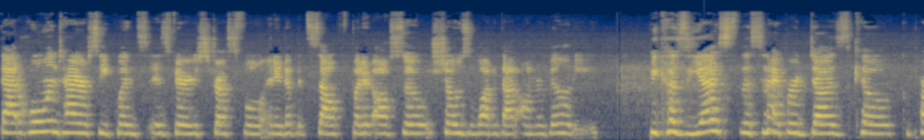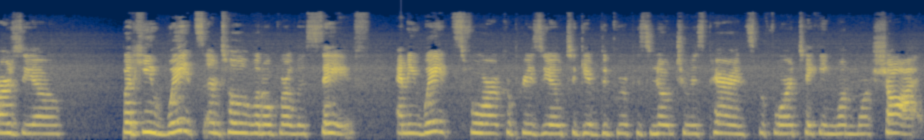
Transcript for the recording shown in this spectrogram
That whole entire sequence is very stressful in and of itself, but it also shows a lot of that honorability. Because yes, the sniper does kill Caprizio, but he waits until the little girl is safe, and he waits for Caprizio to give the group his note to his parents before taking one more shot.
